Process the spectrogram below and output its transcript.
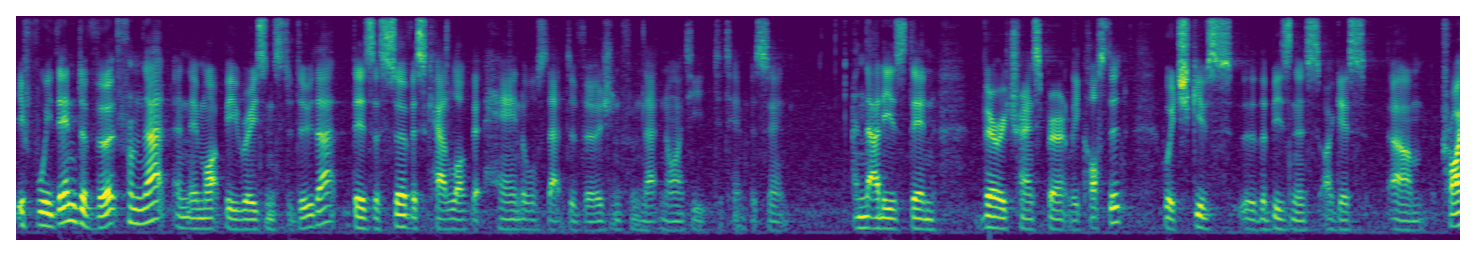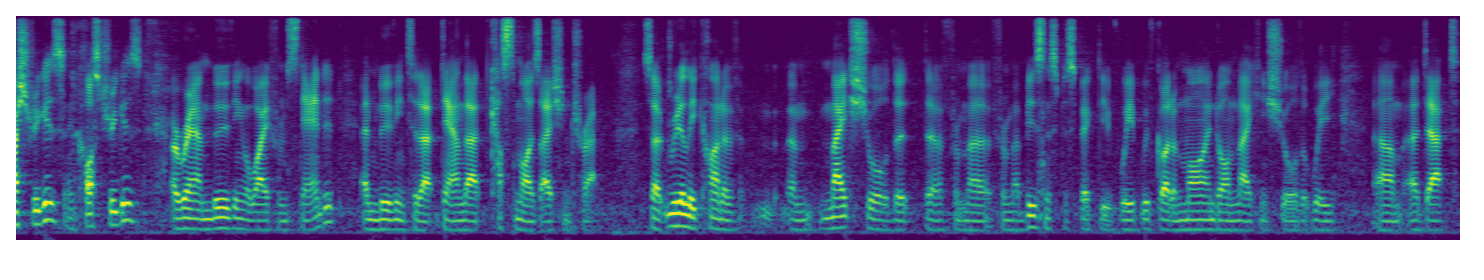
If we then divert from that, and there might be reasons to do that, there's a service catalogue that handles that diversion from that 90 to 10%. And that is then very transparently costed, which gives the business, I guess, um, price triggers and cost triggers around moving away from standard and moving to that down that customization track. So it really kind of um, makes sure that uh, from, a, from a business perspective, we, we've got a mind on making sure that we um, adapt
